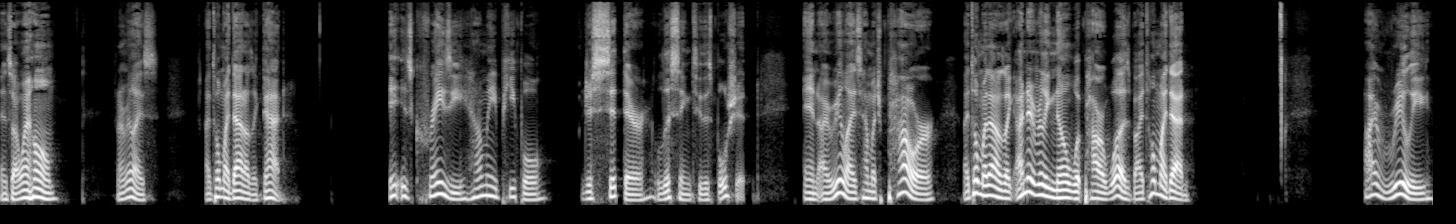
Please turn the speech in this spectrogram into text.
And so I went home and I realized I told my dad, I was like, Dad, it is crazy how many people just sit there listening to this bullshit. And I realized how much power. I told my dad, I was like, I didn't really know what power was, but I told my dad, I really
